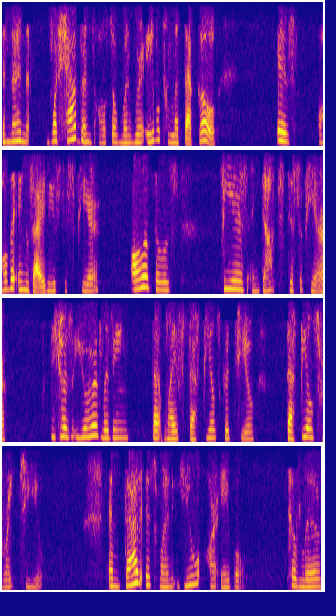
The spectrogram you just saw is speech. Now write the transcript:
And then what happens also when we're able to let that go is all the anxieties disappear, all of those fears and doubts disappear because you're living that life that feels good to you, that feels right to you. And that is when you are able to live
